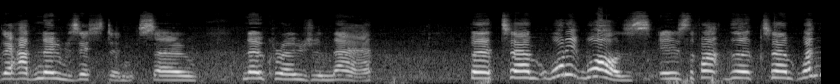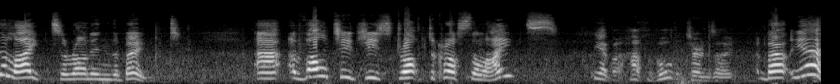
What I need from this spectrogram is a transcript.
they had no resistance, so no corrosion there. But um, what it was is the fact that um, when the lights are on in the boat, uh, a voltage is dropped across the lights. Yeah, but half a volt, it turns out. But yeah,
